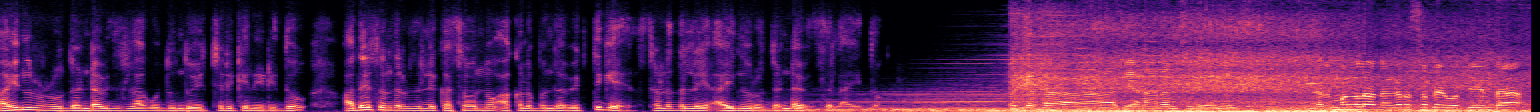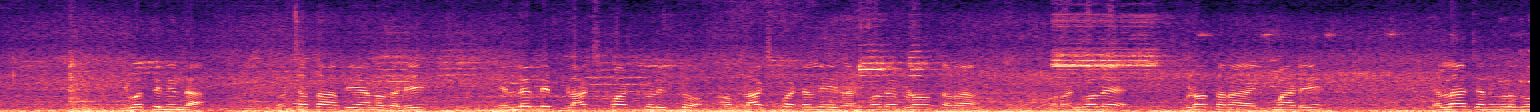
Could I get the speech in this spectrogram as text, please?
ಐನೂರು ರು ದಂಡ ವಿಧಿಸಲಾಗುವುದೆಂದು ಎಚ್ಚರಿಕೆ ನೀಡಿದ್ದು ಅದೇ ಸಂದರ್ಭದಲ್ಲಿ ಕಸವನ್ನು ಹಾಕಲು ಬಂದ ವ್ಯಕ್ತಿಗೆ ಸ್ಥಳದಲ್ಲೇ ಐನೂರು ದಂಡ ವಿಧಿಸಲಾಯಿತು. ಸ್ವಚ್ಛತಾ ಅಭಿಯಾನ ಆರಂಭಿಸಿದ್ರೆ ನೆಲಮಂಗಲ ನಗರಸಭೆ ವತಿಯಿಂದ ಇವತ್ತಿನಿಂದ ಸ್ವಚ್ಛತಾ ಅಭಿಯಾನದಡಿ ಎಲ್ಲೆಲ್ಲಿ ಬ್ಲಾಕ್ ಸ್ಪಾಟ್ಗಳಿತ್ತು ಆ ಬ್ಲಾಕ್ ಸ್ಪಾಟಲ್ಲಿ ರಂಗೋಲೆ ಬಿಡೋ ಥರ ರಂಗೋಲೆ ಬಿಡೋ ಥರ ಇದು ಮಾಡಿ, ಎಲ್ಲ ಜನಗಳಿಗೂ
